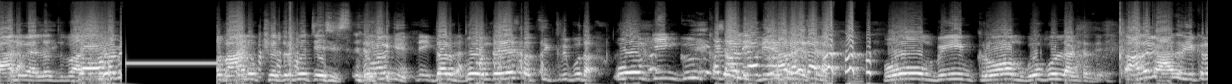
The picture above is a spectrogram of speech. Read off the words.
బాలు వెళ్ళొద్దు బాలు. క్షుద్రపూజ చేసి ఓం కింగ్ కటాలి. అదే కాదు. ఓం భీం క్రోమ్ గూగుల్ అంటది. అది కాదు ఇక్కడ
